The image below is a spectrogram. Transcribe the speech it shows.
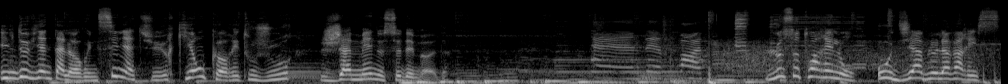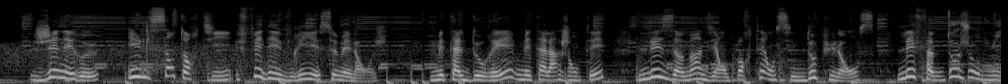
Ils deviennent alors une signature qui encore et toujours jamais ne se démode. Le sautoir est long, au diable l'avarice. Généreux, il s'entortille, fait des vrilles et se mélange. Métal doré, métal argenté, les hommes indiens en portaient en signe d'opulence. Les femmes d'aujourd'hui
